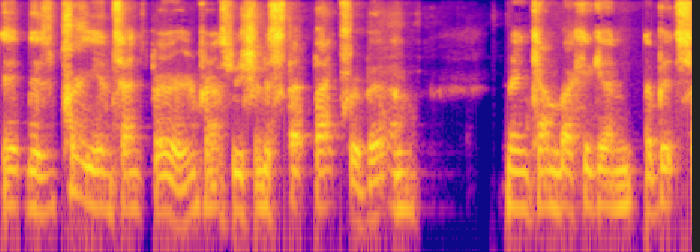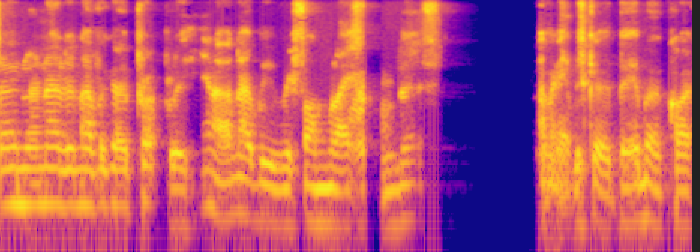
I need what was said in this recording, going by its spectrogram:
it was a pretty intense period. Perhaps we should have stepped back for a bit and then come back again a bit sooner and had another go properly. You know, I know we reformed later on, but I mean, it was good, but it wasn't quite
